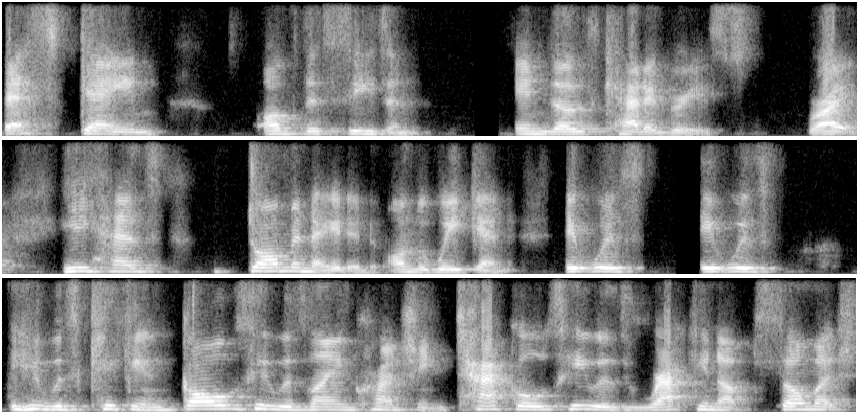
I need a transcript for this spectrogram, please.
best game of the season in those categories, right? He has dominated on the weekend. It was, it was, he was kicking goals, he was laying crunching tackles, he was racking up so much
